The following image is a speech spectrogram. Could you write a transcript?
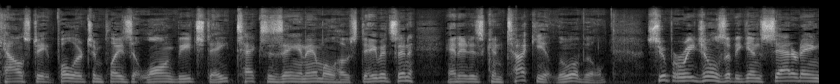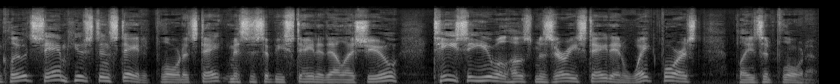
Cal State Fullerton plays at Long Beach State. Texas A&M will host Davidson, and it is Kentucky at Louisville. Super regionals that begin Saturday include Sam Houston State at Florida State, Mississippi State at LSU. TCU will host Missouri State, and Wake Forest plays at Florida.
